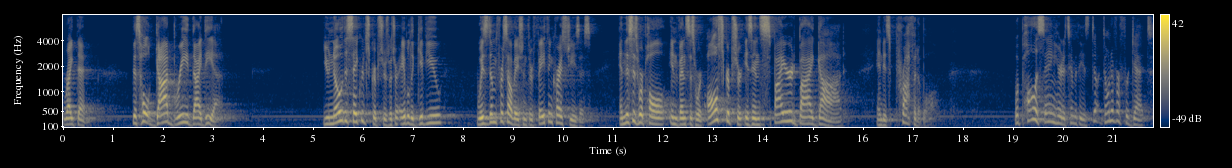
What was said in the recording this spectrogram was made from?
right then. This whole God breathed idea. You know the sacred Scriptures, which are able to give you wisdom for salvation through faith in Christ Jesus. And this is where Paul invents this word. All scripture is inspired by God and is profitable. What Paul is saying here to Timothy is don't, don't ever forget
